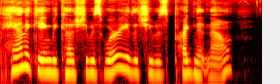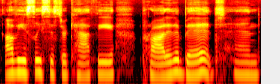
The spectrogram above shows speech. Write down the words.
panicking because she was worried that she was pregnant now. Obviously, Sister Kathy prodded a bit and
